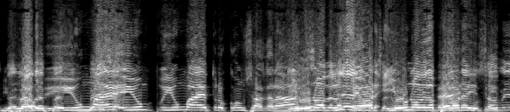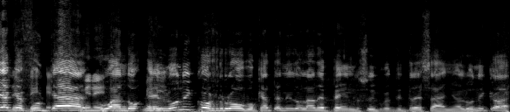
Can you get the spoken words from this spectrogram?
del ADP. y un, ¿Viste? mae- y, un, y un maestro consagrado. Y uno de los peores, y uno de los ¿Eh? peores Tú sabías que Fulcar, Ministro, cuando el único robo que ha tenido la ADP en los 53 años, el único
